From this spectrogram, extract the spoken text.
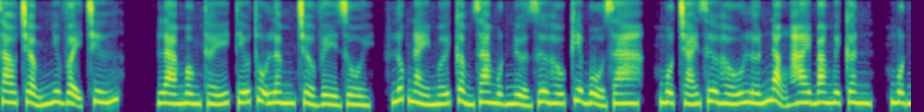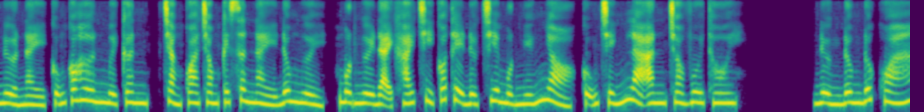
Sao chậm như vậy chứ? Là mông thấy tiếu thụ lâm trở về rồi, lúc này mới cầm ra một nửa dưa hấu kia bổ ra, một trái dưa hấu lớn nặng hai ba mươi cân, một nửa này cũng có hơn 10 cân, chẳng qua trong cái sân này đông người, một người đại khái chỉ có thể được chia một miếng nhỏ, cũng chính là ăn cho vui thôi. Đường đông đúc quá,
